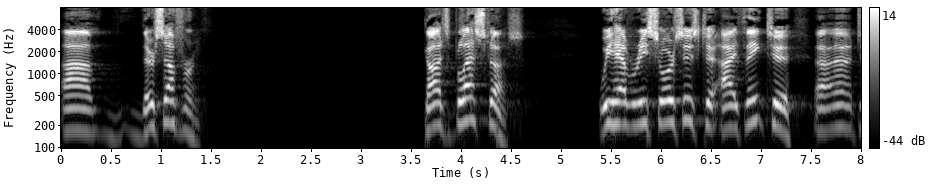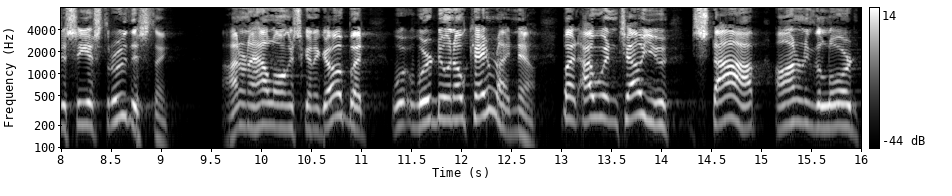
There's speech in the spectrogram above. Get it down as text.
um, they're suffering. God's blessed us. We have resources to, I think, to uh, to see us through this thing. I don't know how long it's going to go, but we're doing okay right now. But I wouldn't tell you stop honoring the Lord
